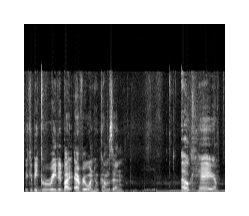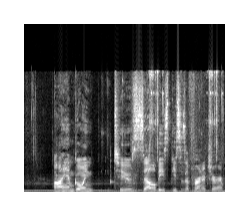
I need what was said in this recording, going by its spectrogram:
You could be greeted by everyone who comes in. Okay, I am going to sell these pieces of furniture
